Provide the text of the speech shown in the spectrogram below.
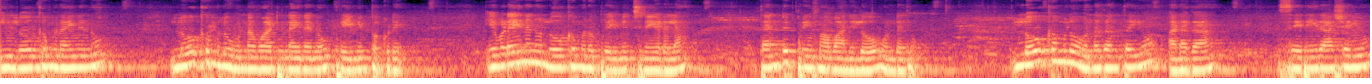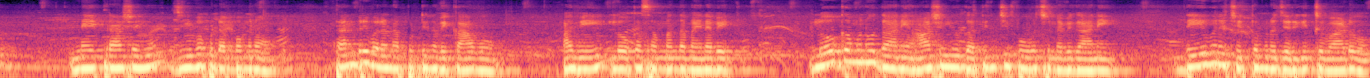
ఈ లోకమునైనను లోకములో ఉన్న వాటినైనను ప్రేమింపకుడే. ఎవడైనను లోకమును ప్రేమించిన ఎడల తండ్రి ప్రేమ వానిలో ఉండదు. లోకములో ఉన్నదంతయు అనగా శరీరాశయు నేత్రాశయు జీవపు డబ్బమును తండ్రి వలన పుట్టినవి కావు. అవి లోక సంబంధమైనవే. లోకమును దాని ఆశలు గతించిపోవచ్చున్నవి కానీ దేవుని చిత్తమును జరిగించేవాడు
